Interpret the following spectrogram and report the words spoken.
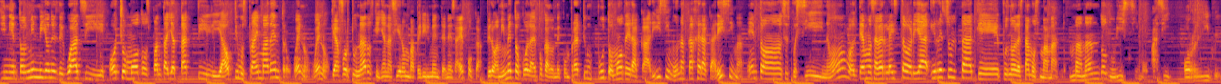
500 mil millones de watts y 8 modos, pantalla táctil y a Optimus Prime adentro. Bueno, bueno, qué afortunados que ya nacieron vaporilmente en esa época. Pero a mí me tocó la época donde comprarte un puto mod era carísimo, una caja era carísima. Entonces, pues sí, ¿no? Volteamos a ver la historia y resulta que pues no la estamos mamando. Mamando durísimo, así, horrible.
